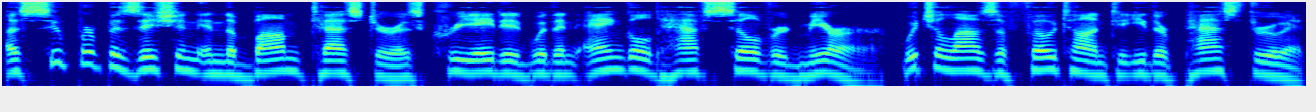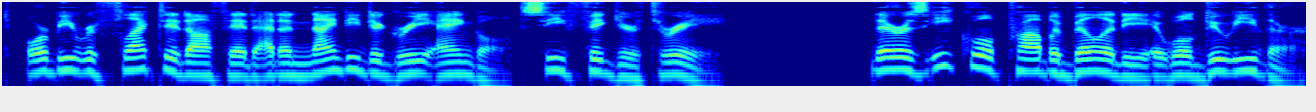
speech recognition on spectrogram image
A superposition in the bomb tester is created with an angled half-silvered mirror, which allows a photon to either pass through it, or be reflected off it at a 90-degree angle see figure 3. There is equal probability it will do either.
